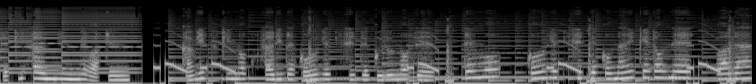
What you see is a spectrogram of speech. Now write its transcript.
敵三人目はチン。鍵付きの鎖で攻撃してくるのぜ。でも、攻撃してこないけどね。わら、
